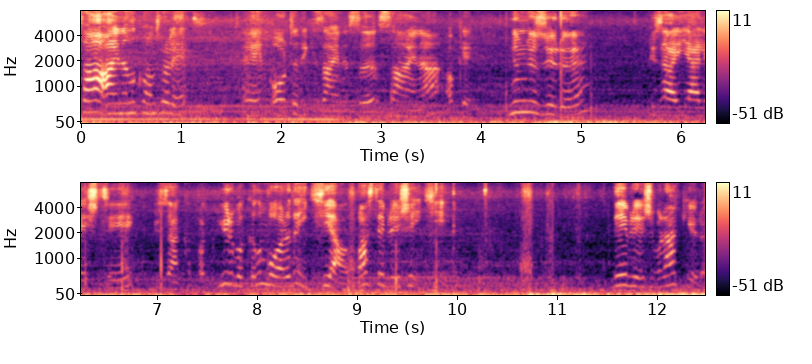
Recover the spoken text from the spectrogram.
Sağ aynanı kontrol et. Evet orta dikiz aynası sağ ayna. Okey. Dümdüz yürü. Güzel yerleştik. Güzel kapat. Yürü bakalım bu arada ikiye al. Bas debriyajı 2. Debriyajı bırak yürü.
